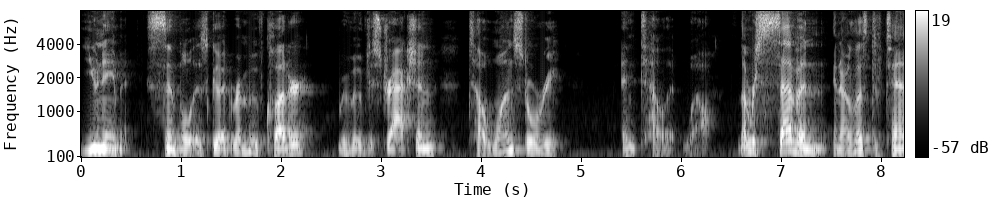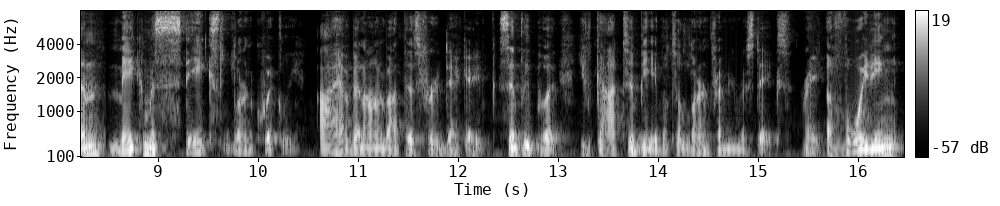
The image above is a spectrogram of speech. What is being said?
you name it. Simple is good. Remove clutter, remove distraction, tell one story, and tell it well. Number seven in our list of 10 make mistakes, learn quickly. I have been on about this for a decade. Simply put, you've got to be able to learn from your mistakes, right? Avoiding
